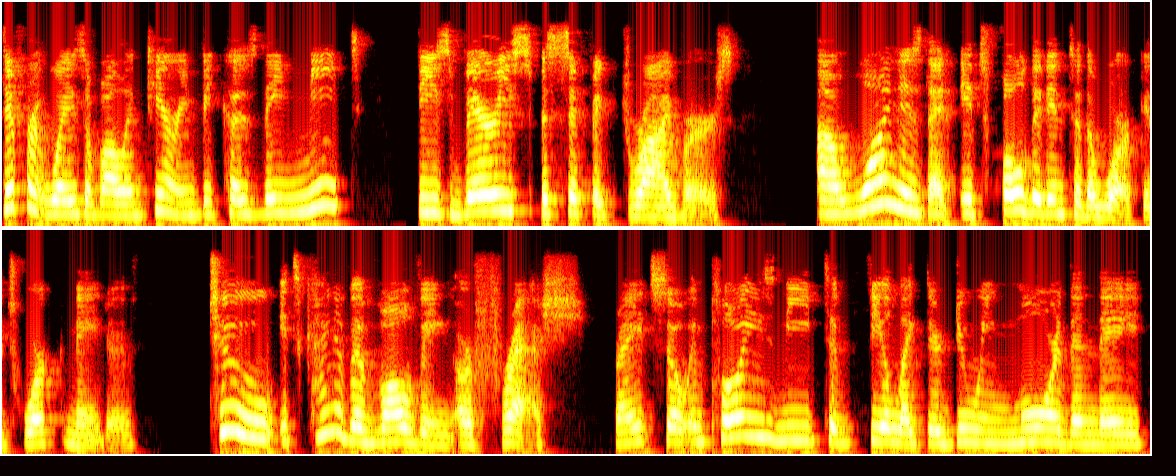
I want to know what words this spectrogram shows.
different ways of volunteering because they meet these very specific drivers. Uh, one is that it's folded into the work, it's work native. Two, it's kind of evolving or fresh, right? So employees need to feel like they're doing more than they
